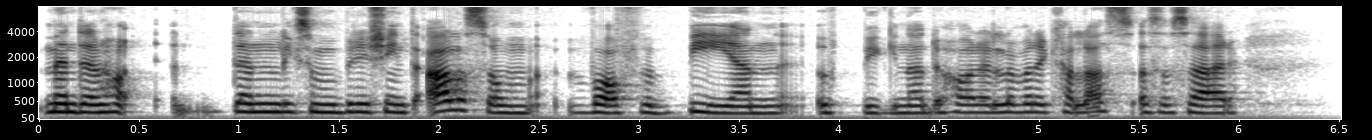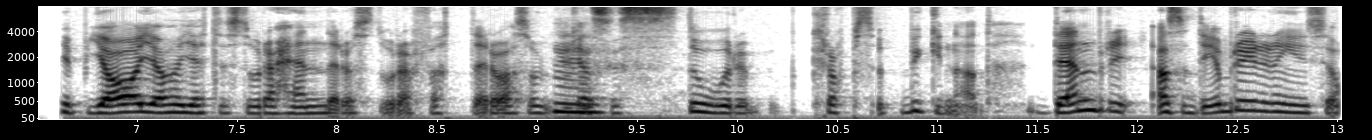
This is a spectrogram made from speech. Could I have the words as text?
Men den, har, den liksom bryr sig inte alls om vad för benuppbyggnad du har eller vad det kallas. Alltså så här, Typ ja, jag har jättestora händer och stora fötter och alltså mm. ganska stor kroppsuppbyggnad. Den bry, alltså det bryr den sig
